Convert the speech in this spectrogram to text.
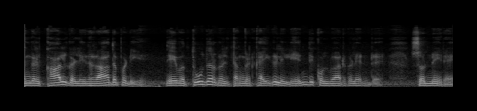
எங்கள் கால்கள் இடராதபடி தேவ தூதர்கள் தங்கள் கைகளில் ஏந்தி கொள்வார்கள் என்று சொன்னீரே.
